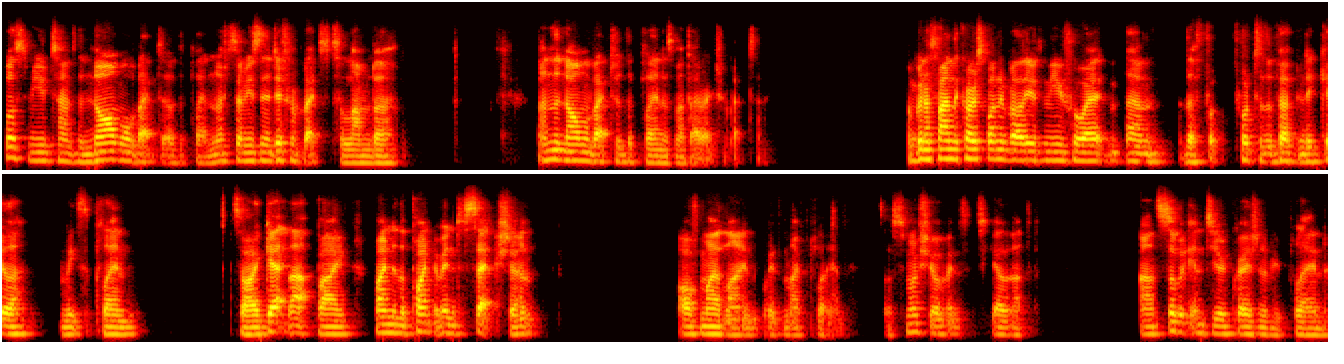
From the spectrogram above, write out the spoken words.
plus mu times the normal vector of the plane. Notice I'm using a different vector to lambda. And the normal vector of the plane is my direction vector. I'm going to find the corresponding value of mu for where um, the foot, foot of the perpendicular meets the plane so I get that by finding the point of intersection of my line with my plane. So smush your vector together and sub it into your equation of your plane.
